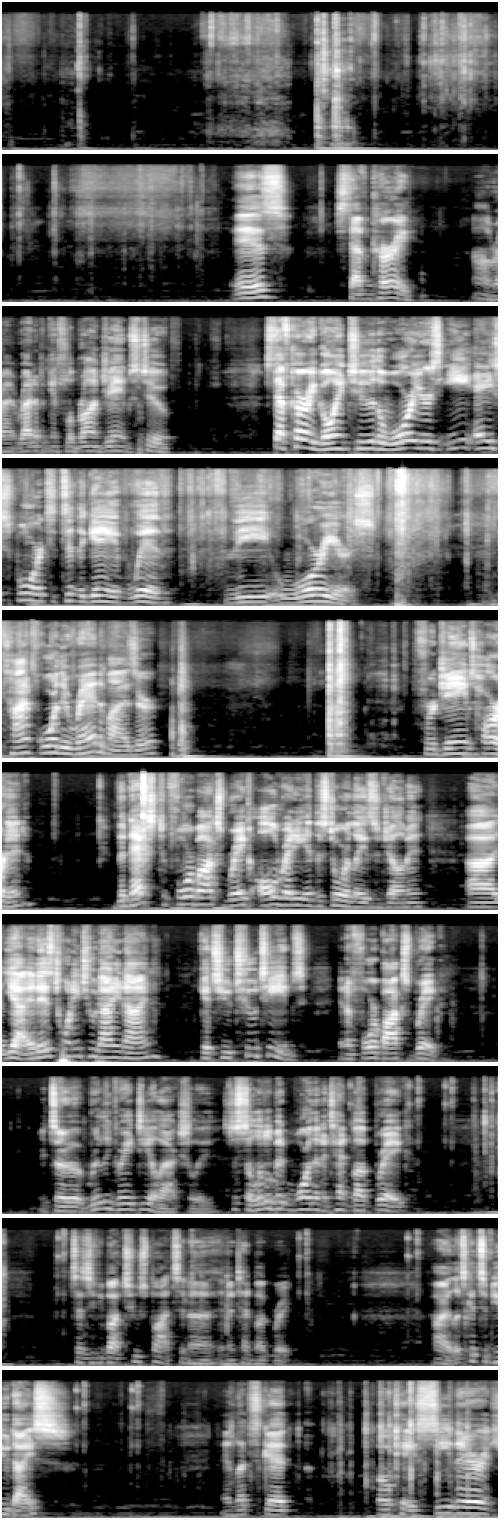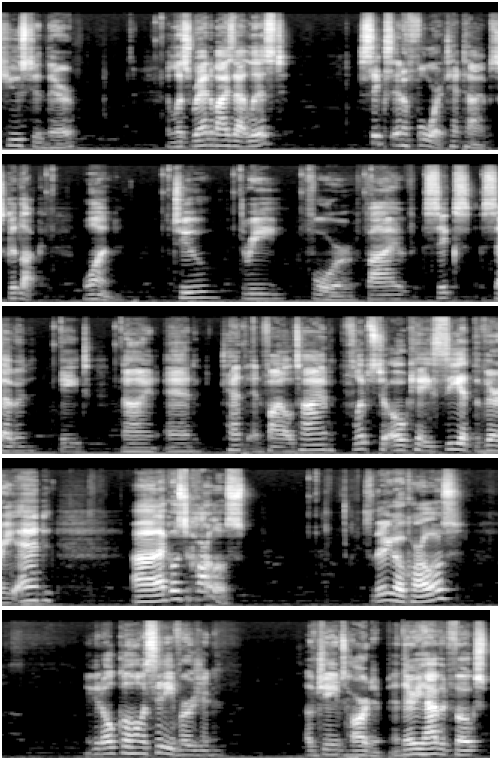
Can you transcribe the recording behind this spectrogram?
is Stephen Curry. All right, right up against LeBron James, too. Steph Curry going to the Warriors. EA Sports, it's in the game with the Warriors. Time for the randomizer for James Harden. The next four box break already in the store, ladies and gentlemen. Uh, yeah, it is twenty two ninety nine. Gets you two teams in a four box break. It's a really great deal, actually. It's just a little bit more than a 10 buck break. It says if you bought two spots in a, in a 10 buck break. All right, let's get some new dice. And let's get OKC there and Houston there. And let's randomize that list. Six and a four, 10 times. Good luck. One, two, three, four, five, six, seven, eight, nine, and 10th and final time. Flips to OKC at the very end. Uh, that goes to Carlos. So there you go, Carlos. You get Oklahoma City version of James Harden. And there you have it, folks.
